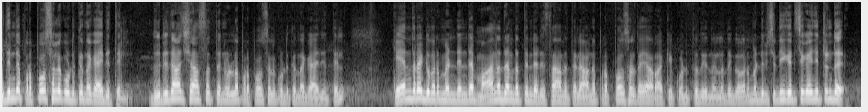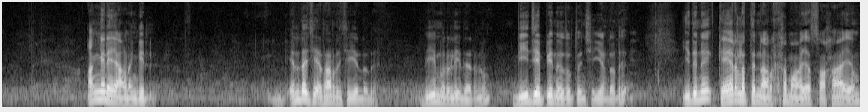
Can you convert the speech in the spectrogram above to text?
ഇതിന്റെ പ്രപ്പോസൽ കൊടുക്കുന്ന കാര്യത്തിൽ ദുരിതാശ്വാസത്തിനുള്ള പ്രപ്പോസൽ കൊടുക്കുന്ന കാര്യത്തിൽ കേന്ദ്ര ഗവൺമെന്റിന്റെ മാനദണ്ഡത്തിന്റെ അടിസ്ഥാനത്തിലാണ് പ്രപ്പോസൽ തയ്യാറാക്കി കൊടുത്തത് എന്നുള്ളത് ഗവൺമെന്റ് വിശദീകരിച്ച് കഴിഞ്ഞിട്ടുണ്ട്. അങ്ങനെയാണെങ്കിൽ എന്താ യഥാർത്ഥം ചെയ്യേണ്ടത്? വി മുരളീധരനും ബി ജെ പി നേതൃത്വം ചെയ്യേണ്ടത് ഇതിന് കേരളത്തിന് അർഹമായ സഹായം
